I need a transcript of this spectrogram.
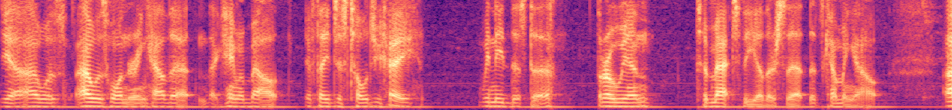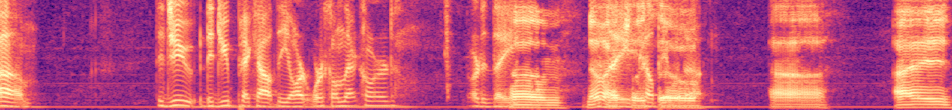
Yeah, I was I was wondering how that that came about. If they just told you, "Hey, we need this to throw in to match the other set that's coming out." Um, did you did you pick out the artwork on that card, or did they Um, no, they actually, help you with so that? uh, I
